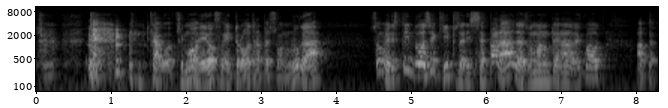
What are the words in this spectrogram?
Que, que morreu, entrou outra pessoa no lugar. São eles que têm duas equipes ali separadas, uma não tem nada a ver com a outra.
